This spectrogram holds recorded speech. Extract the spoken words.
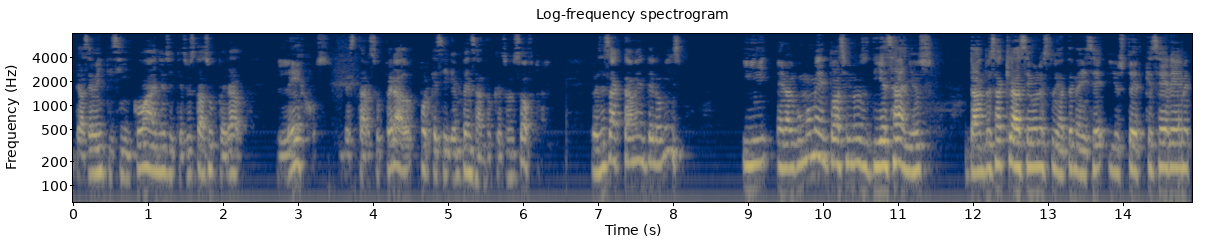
de hace 25 años y que eso está superado. lejos de estar superado porque siguen pensando que es un software. Pues exactamente lo mismo. Y en algún momento, hace unos 10 años, dando esa clase, un estudiante me dice, ¿y usted qué CRM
